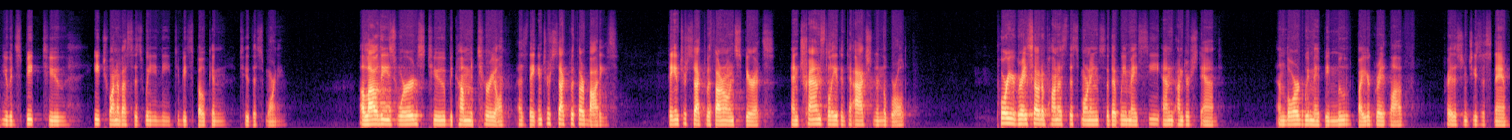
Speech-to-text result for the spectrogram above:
you would speak to each one of us as we need to be spoken to this morning. Allow these words to become material as they intersect with our bodies, they intersect with our own spirits, and translate into action in the world. Pour your grace out upon us this morning so that we may see and understand. And Lord, we may be moved by your great love. Pray this in Jesus' name.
